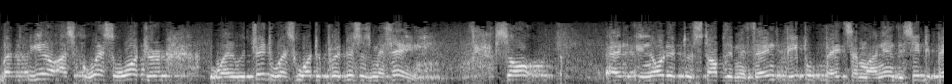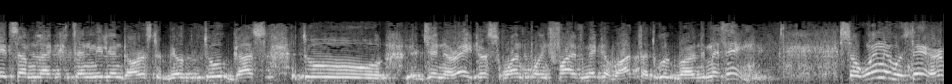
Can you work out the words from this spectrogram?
but you know, as wastewater, when we treat wastewater, produces methane. So and in order to stop the methane, people paid some money, and the city paid some like $10 million to build two gas, two generators, 1.5 megawatt, that will burn the methane. So when I was there,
